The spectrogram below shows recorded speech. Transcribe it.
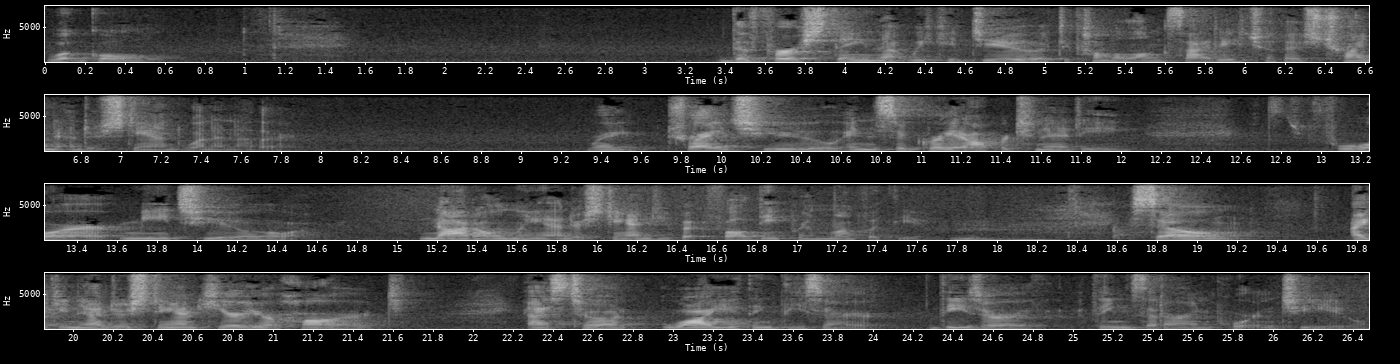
what goal. The first thing that we could do to come alongside each other is trying to understand one another. Right? Try to, and it's a great opportunity for me to not only understand you, but fall deeper in love with you. Mhm. So I can understand, hear your heart as to why you think these are these are things that are important to you.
